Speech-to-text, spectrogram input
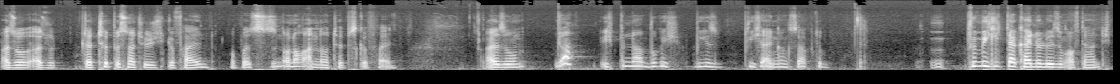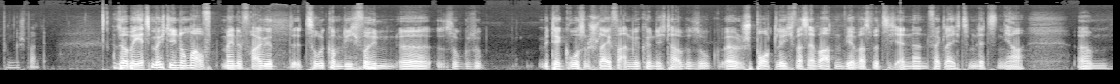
Also, also der Tipp ist natürlich gefallen, aber es sind auch noch andere Tipps gefallen. Also, ja, ich bin da wirklich, wie, wie ich eingangs sagte, für mich liegt da keine Lösung auf der Hand. Ich bin gespannt. So, aber jetzt möchte ich nochmal auf meine Frage äh, zurückkommen, die ich vorhin äh, so, so mit der großen Schleife angekündigt habe, so äh, sportlich, was erwarten wir, was wird sich ändern im Vergleich zum letzten Jahr. Ähm,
